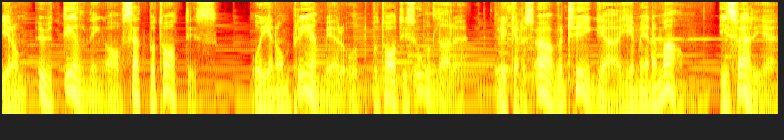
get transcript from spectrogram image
genom utdelning av sättpotatis och genom premier åt potatisodlare lyckades övertyga gemene man i Sverige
